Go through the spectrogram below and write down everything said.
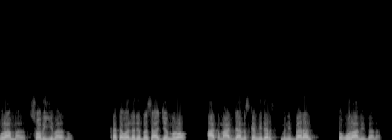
ጉላም ማለት ሶብይ ማለት ነው። ከተወለደበት ሰዓት ጀምሮ አቅመ አዳም እስከሚደርስ ምን ይባላል? ጉላም ይባላል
